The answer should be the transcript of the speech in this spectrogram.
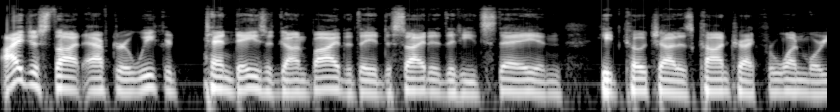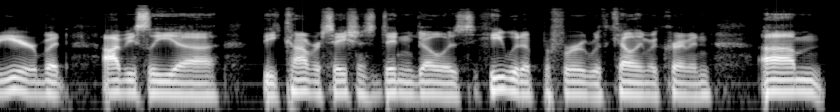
I just thought after a week or ten days had gone by that they had decided that he'd stay and he'd coach out his contract for one more year. But obviously, uh, the conversations didn't go as he would have preferred with Kelly McCrimmon. Um,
